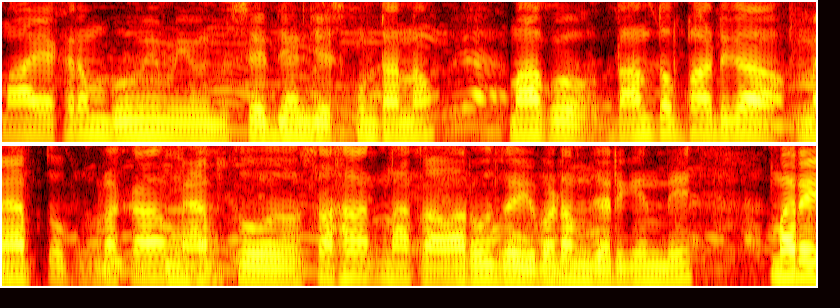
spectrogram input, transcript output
మా ఎకరం భూమి మేము సేద్యం చేసుకుంటున్నాం. మాకు దాంతో పాటుగా మ్యాప్తో ప్రకా మ్యాప్తో సహా నాకు ఆ రోజు ఇవ్వడం జరిగింది. మరి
